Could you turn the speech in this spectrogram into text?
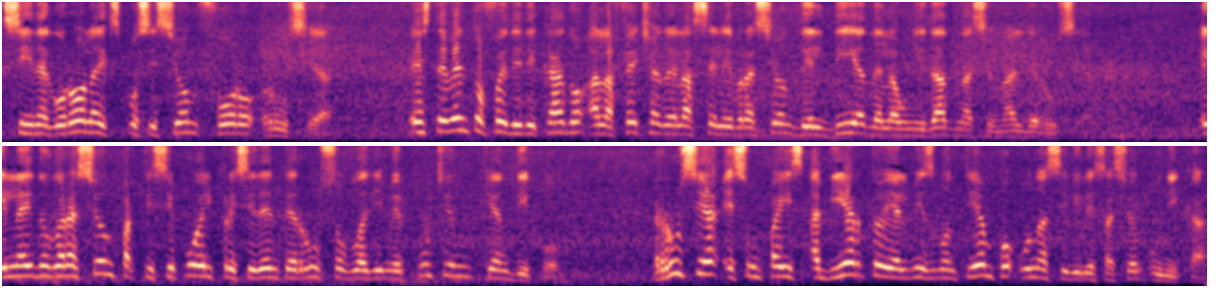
se inauguró la exposición Foro Rusia, este evento fue dedicado a la fecha de la celebración del Día de la Unidad Nacional de Rusia. En la inauguración participó el presidente ruso Vladimir Putin, quien dijo, Rusia es un país abierto y al mismo tiempo una civilización única.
